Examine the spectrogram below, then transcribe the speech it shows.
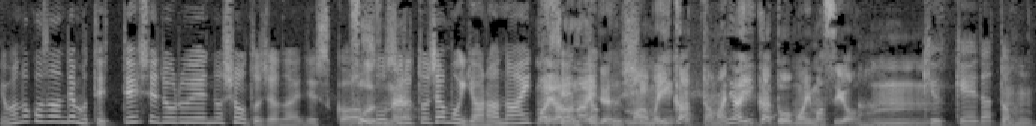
山中さんでも徹底してドル円のショートじゃないですか。そうね。そうするとじゃあもうやらないって選択肢まあやらないで。まあまあいいか、たまにはいいかと思いますよ。うん、休憩だと。うん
